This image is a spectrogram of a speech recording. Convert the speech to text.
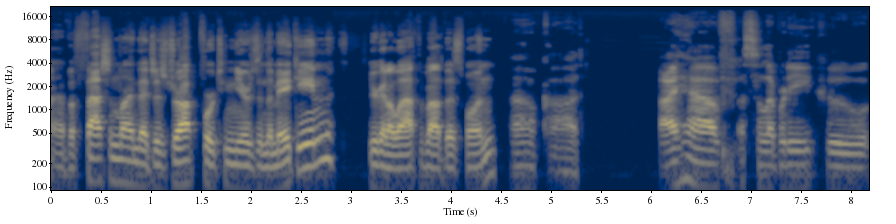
I have a fashion line that just dropped 14 years in the making. You're going to laugh about this one. Oh God, I have a celebrity who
